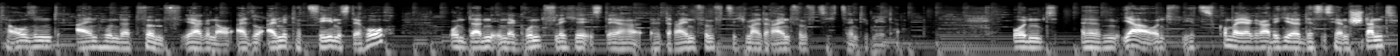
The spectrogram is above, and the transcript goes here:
1105. Ja, genau. Also 1,10 Meter ist der hoch und dann in der Grundfläche ist der 53 mal 53 Zentimeter. Und ähm, ja, und jetzt kommen wir ja gerade hier, das ist ja ein Stand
